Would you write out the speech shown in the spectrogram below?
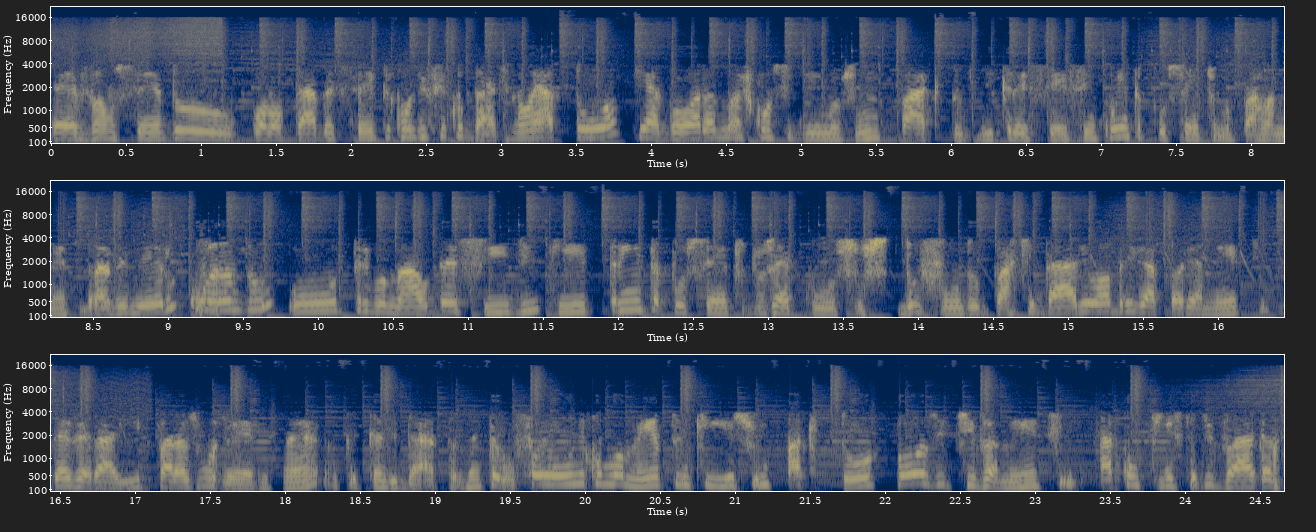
é, vão sendo colocadas sempre com dificuldade. Não é à toa que agora nós conseguimos um impacto de crescer 50% no parlamento brasileiro, quando o tribunal decide que 30% dos recursos do fundo partidário obrigatoriamente deverá ir para as mulheres, né, candidatas. Então, foi o único momento em que isso impactou positivamente a conquista de vagas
